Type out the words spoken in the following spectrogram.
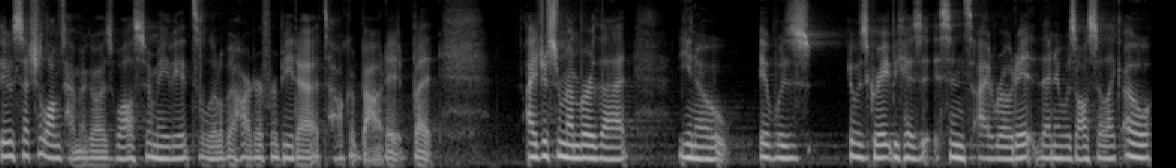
it was such a long time ago as well, so maybe it's a little bit harder for me to talk about it. But I just remember that, you know, it was it was great because since I wrote it, then it was also like, oh,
